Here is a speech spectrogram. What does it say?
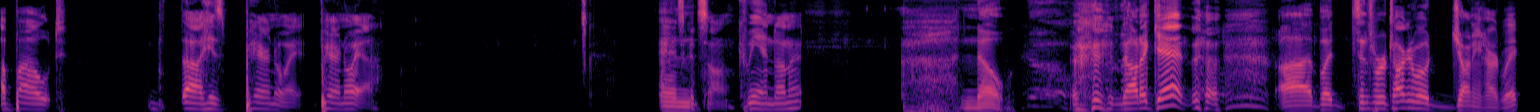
about uh, his paranoia. Paranoia. It's a good song. Can we end on it? no, not again. uh, but since we're talking about Johnny Hardwick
